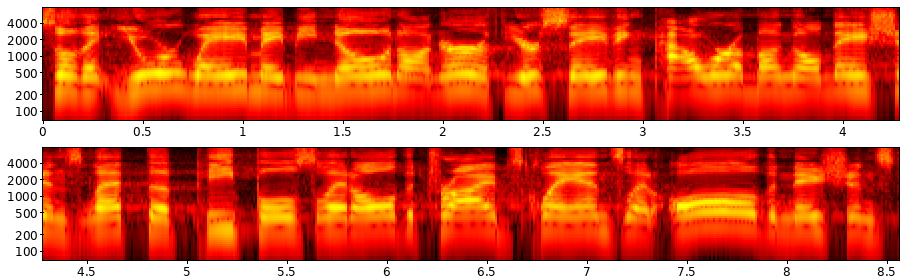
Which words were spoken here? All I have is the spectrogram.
So that your way may be known on earth, your saving power among all nations. Let the peoples, let all the tribes, clans, let all the nations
